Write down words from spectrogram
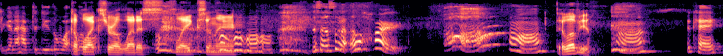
We're gonna have to do the what? A couple little- extra lettuce flakes in there. this also a little heart. Aww. Aw, They love you. aw. Okay,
